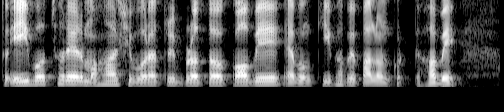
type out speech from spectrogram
তো এই বছরের মহাশিবরাত্রি ব্রত কবে এবং কীভাবে পালন করতে হবে?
